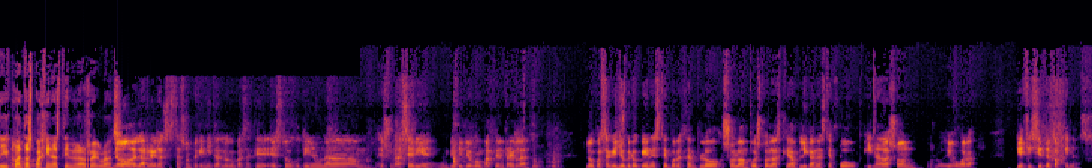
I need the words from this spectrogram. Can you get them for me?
¿Y cuántas páginas tienen las reglas? No, las reglas estas son pequeñitas. Lo que pasa es que esto tiene una. Es una serie, en principio comparten reglas, lo que pasa es que yo creo que en este, por ejemplo, solo han puesto las que aplican a este juego. Y nada, son, os lo digo ahora, 17 páginas.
